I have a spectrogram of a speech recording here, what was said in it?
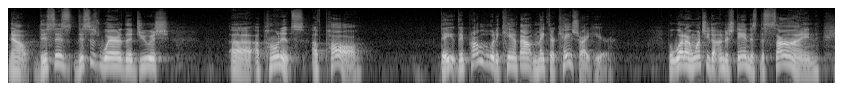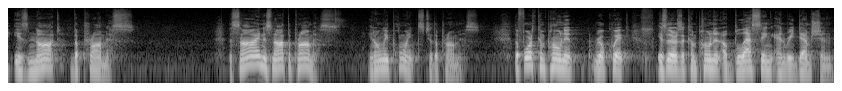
Now, this is, this is where the Jewish uh, opponents of Paul, they, they probably would have camped out and make their case right here. But what I want you to understand is the sign is not the promise. The sign is not the promise, it only points to the promise. The fourth component, real quick, is there's a component of blessing and redemption.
